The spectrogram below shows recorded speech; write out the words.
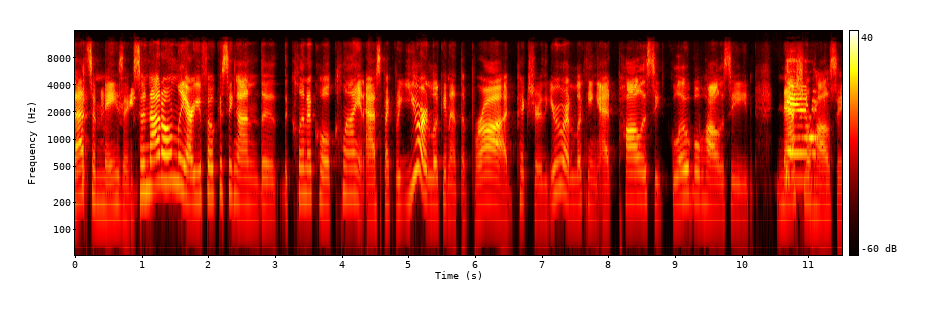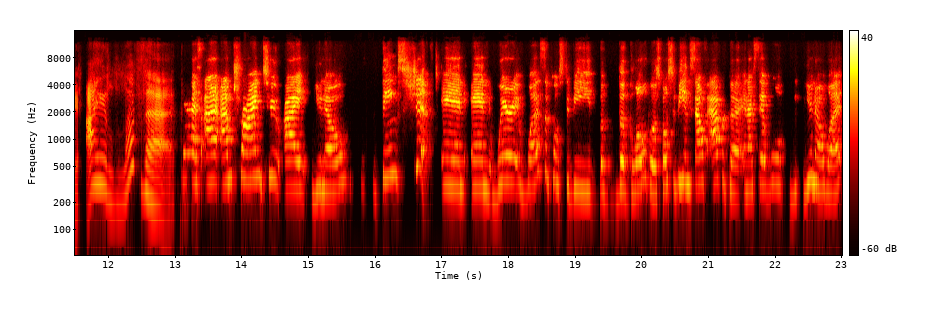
That's amazing. So not only are you focusing on the the clinical client aspect, but you are looking at the broad picture. You are looking at policy, global policy, national yeah. policy. I love that. Yes, I, I'm trying to. I you know things shift and and where it was supposed to be the the global was supposed to be in South Africa, and I said, well, you know what?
